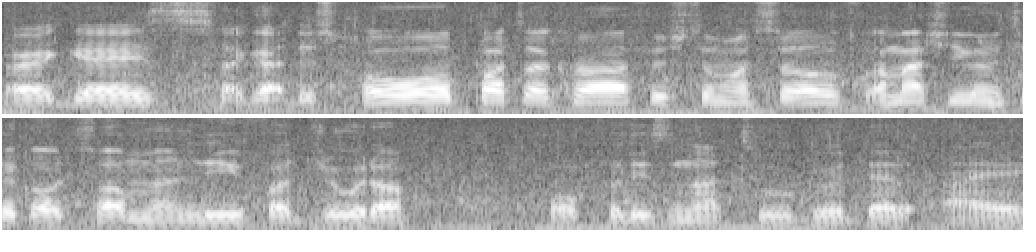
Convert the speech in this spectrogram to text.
Alright guys, I got this whole pot of crawfish to myself. I'm actually going to take out some and leave for Judah. Hopefully it's not too good that I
